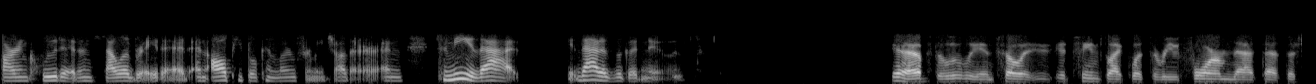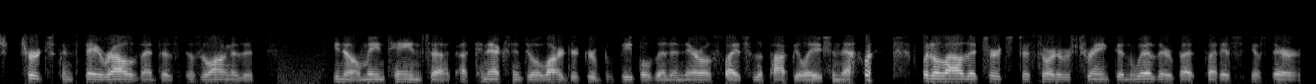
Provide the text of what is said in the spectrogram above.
are included and celebrated and all people can learn from each other. And to me that that is the good news. Yeah, absolutely. And so it, it seems like with the reform that that the church can stay relevant as as long as it you know maintains a, a connection to a larger group of people than a narrow slice of the population that would would allow the church to sort of shrink and wither but but if if they're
